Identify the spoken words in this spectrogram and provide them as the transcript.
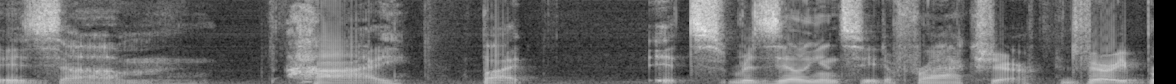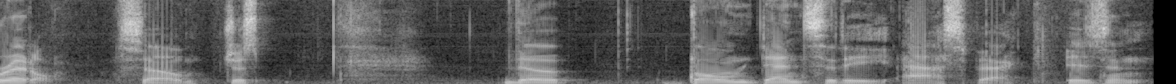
is um, high, but its resiliency to fracture it's very brittle. So just the bone density aspect isn't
